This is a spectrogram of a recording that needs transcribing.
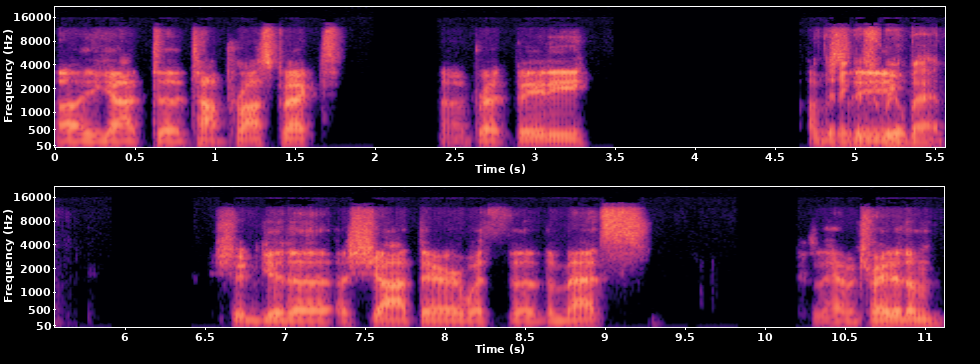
uh, you got uh, top prospect uh, Brett Baty. then it gets Obviously, real bad. should get a, a shot there with the the Mets because they haven't traded him,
